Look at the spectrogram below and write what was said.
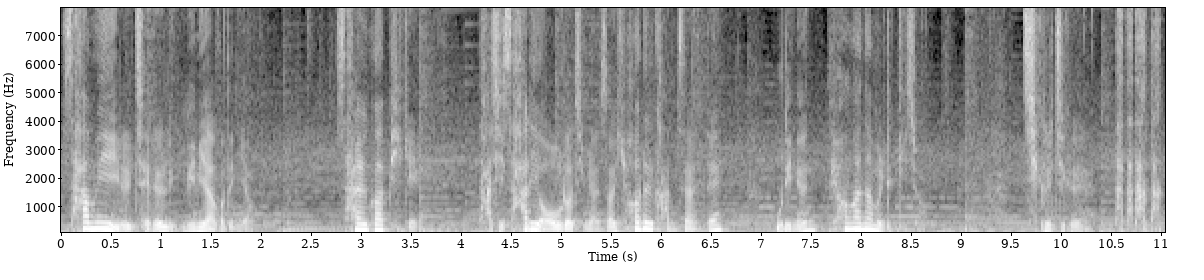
삼위일체를 의미하거든요. 살과 비계, 다시 살이 어우러지면서 혀를 감쌀 때 우리는 평안함을 느끼죠. 지글지글 타다닥닥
